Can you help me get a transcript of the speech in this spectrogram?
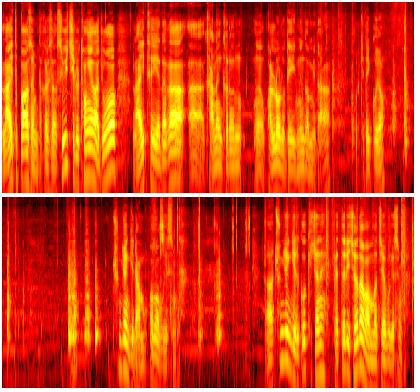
라이트 파워선입니다. 그래서 스위치를 통해 가지고 라이트에다가 아, 가는 그런 어, 관로로 되어 있는 겁니다. 그렇게 되어 있고요. 충전기를 한번 꼽아 보겠습니다. 아, 충전기를 꽂기 전에 배터리 전압 한번 재보겠습니다.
